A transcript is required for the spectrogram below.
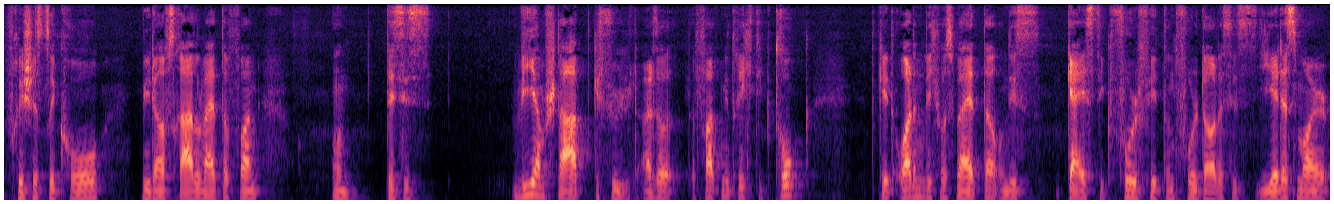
frisches Trikot, wieder aufs Radl weiterfahren. Und das ist wie am Start gefühlt. Also fährt mit richtig Druck, geht ordentlich was weiter und ist geistig full fit und full da. Das ist jedes Mal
